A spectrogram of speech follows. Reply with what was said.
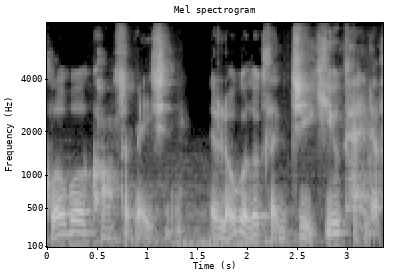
Global Conservation. The logo looks like GQ kind of.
